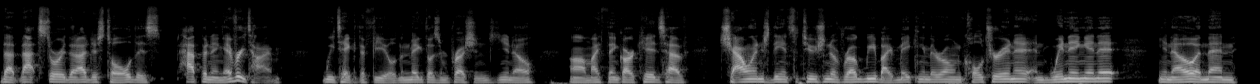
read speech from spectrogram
that that story that I just told is happening every time we take the field and make those impressions, you know. Um, I think our kids have challenged the institution of rugby by making their own culture in it and winning in it, you know, and then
